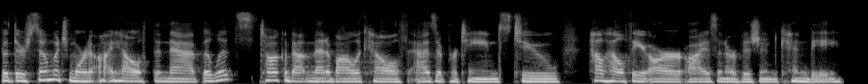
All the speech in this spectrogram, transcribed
But there's so much more to eye health than that. But let's talk about metabolic health as it pertains to how healthy our eyes and our vision can be.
